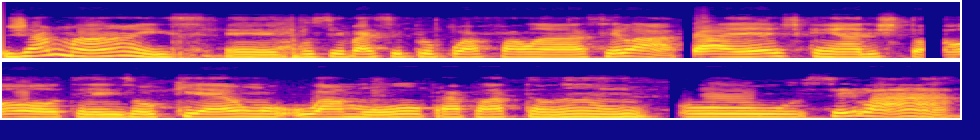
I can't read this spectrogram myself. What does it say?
jamais é, você vai se propor a falar, sei lá, da ética em Aristóteles, ou que é um, o amor para Platão, ou sei lá,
